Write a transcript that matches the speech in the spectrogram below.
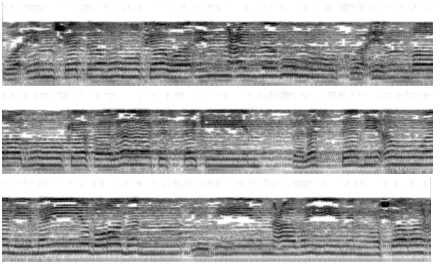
وإن شتموك وإن عذبوك وإن ضربوك فلا تستكين فلست بأول من يضربا لدين عظيم وشرع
